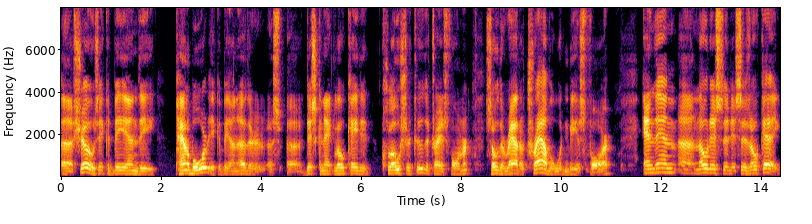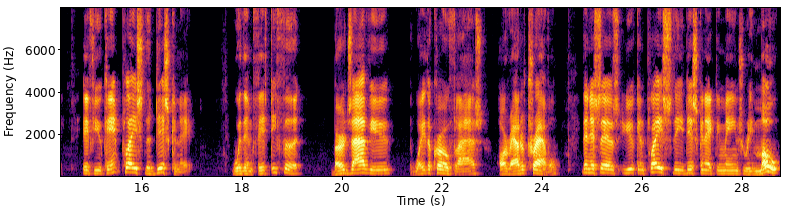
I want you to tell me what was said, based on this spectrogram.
uh, shows it could be in the panel board, it could be another uh, uh, disconnect located closer to the transformer so the route of travel wouldn't be as far. And then uh, notice that it says, okay, if you can't place the disconnect within 50 foot, bird's eye view, the way the crow flies, or route of travel, then it says you can place the disconnecting means remote,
